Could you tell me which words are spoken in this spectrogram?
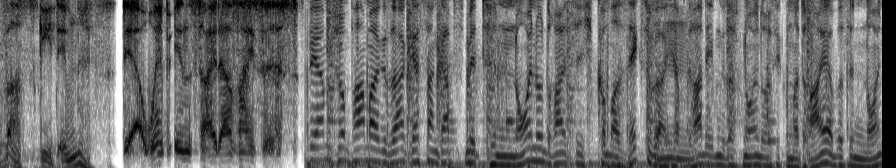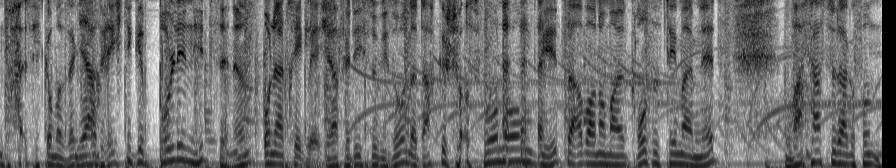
Was geht im Netz? Der Web Insider weiß es. Wir haben schon ein paar Mal gesagt, gestern gab es mit 39,6 sogar, ich habe gerade eben gesagt 39,3, aber es sind 39,6 Ja. Grad. Richtige Bullenhitze, ne? Unerträglich. Ja, für dich sowieso in der Dachgeschosswohnung. Die Hitze aber auch nochmal großes Thema im Netz. Was hast du da gefunden?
